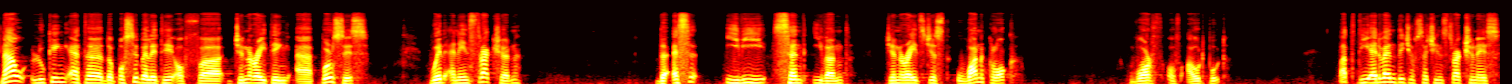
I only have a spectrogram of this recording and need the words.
Now looking at uh, the possibility of uh, generating uh, pulses with an instruction, the SEV send event generates just one clock worth of output. But the advantage of such instruction is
